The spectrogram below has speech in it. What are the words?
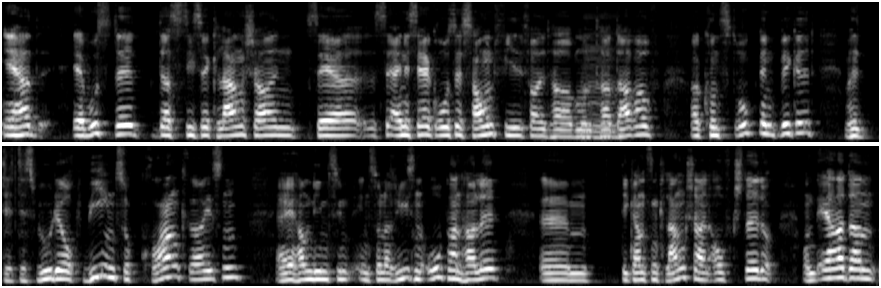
Er, hat, er wusste, dass diese Klangschalen sehr, sehr, eine sehr große Soundvielfalt haben und Mhm. hat darauf ein Konstrukt entwickelt, weil das würde auch wie in so Kornkreisen, äh, haben die in, so- in so einer riesen Opernhalle ähm, die ganzen Klangschalen aufgestellt und er hat dann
